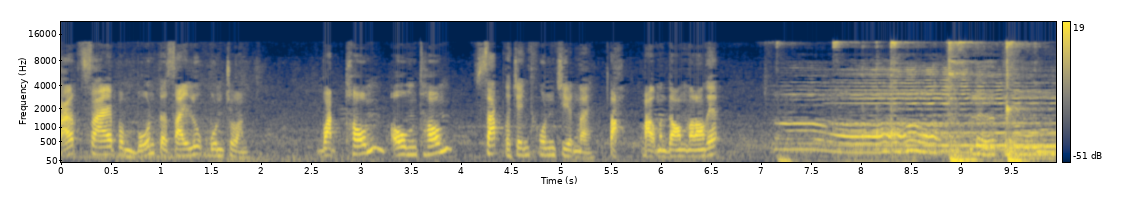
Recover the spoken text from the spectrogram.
ឡោត49តសៃលក់4ជាន់វត្តធំអូមធំសាប់ក៏ចេញធ្ងន់ជាងដែរតោះបើកម្ដងម្ដងទៀតលើទ្រូ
